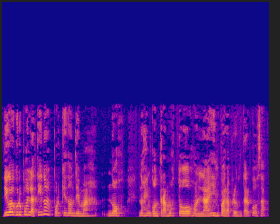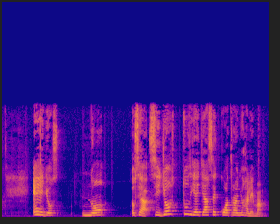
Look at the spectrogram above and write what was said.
digo grupos latinos porque es donde más nos, nos encontramos todos online para preguntar cosas. Ellos no, o sea, si yo estudié ya hace cuatro años alemán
